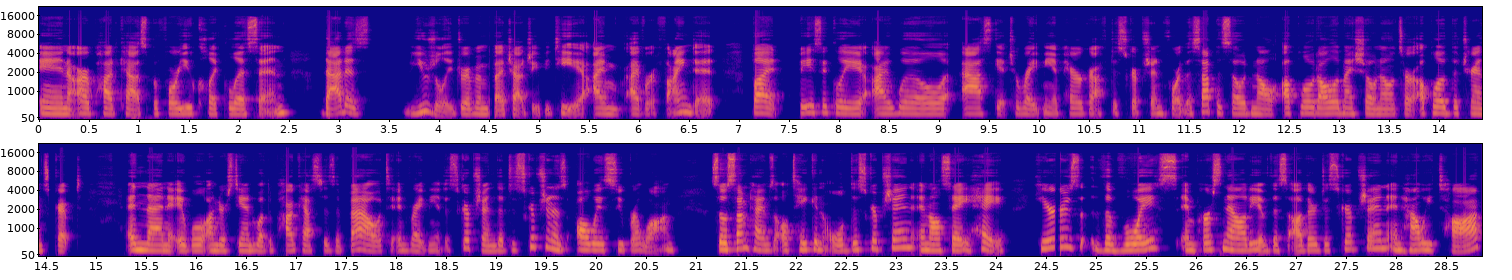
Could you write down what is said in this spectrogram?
in our podcast before you click listen, that is usually driven by ChatGPT. I'm I've refined it, but basically I will ask it to write me a paragraph description for this episode and I'll upload all of my show notes or upload the transcript and then it will understand what the podcast is about and write me a description. The description is always super long. So sometimes I'll take an old description and I'll say, hey, here's the voice and personality of this other description and how we talk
